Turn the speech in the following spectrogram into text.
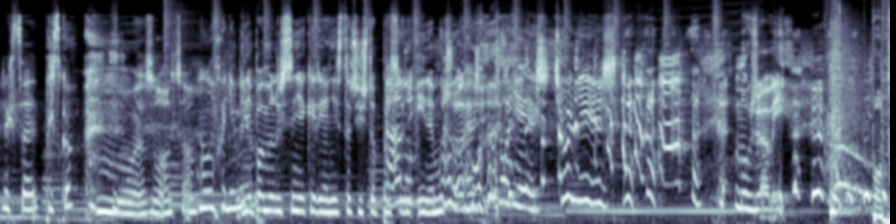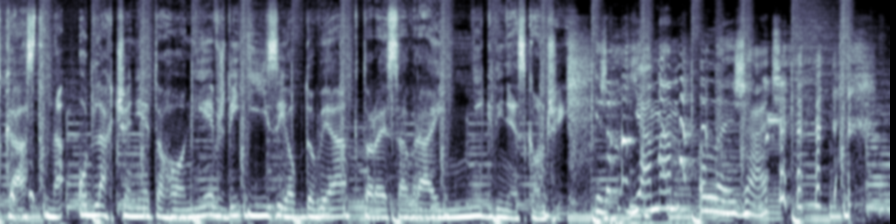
že chce prsko. Moje zlato. Ale chodím ja. Nepomýliš si niekedy a nestrčíš to prso inému človeku? Čo ješ? Čo ješ? Mužovi. Podcast na odľahčenie toho nie vždy easy obdobia, ktoré sa vraj nikdy neskončí. Ja mám ležať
